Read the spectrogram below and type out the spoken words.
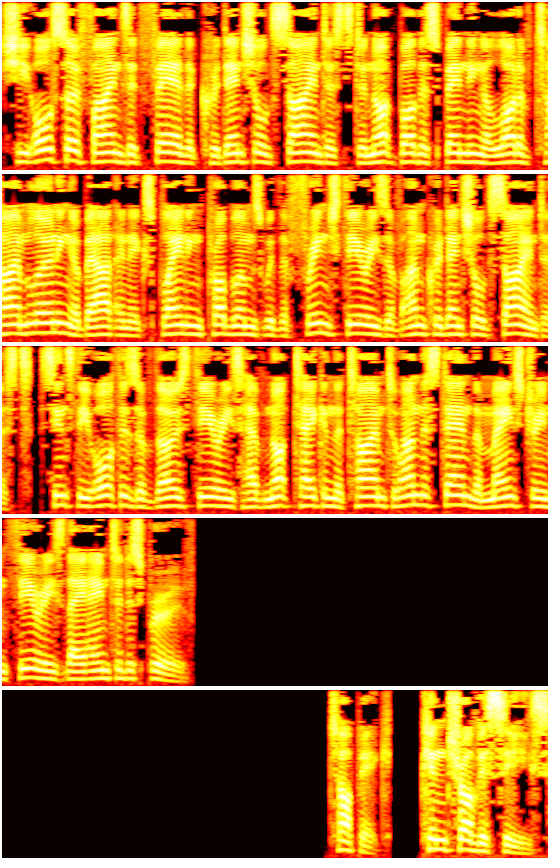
She also finds it fair that credentialed scientists do not bother spending a lot of time learning about and explaining problems with the fringe theories of uncredentialed scientists, since the authors of those theories have not taken the time to understand the mainstream theories they aim to disprove. Controversies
